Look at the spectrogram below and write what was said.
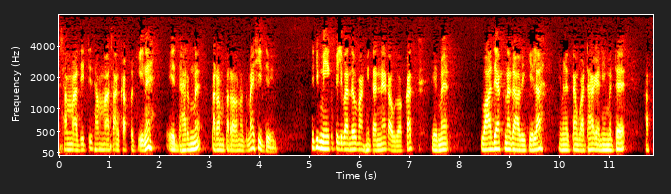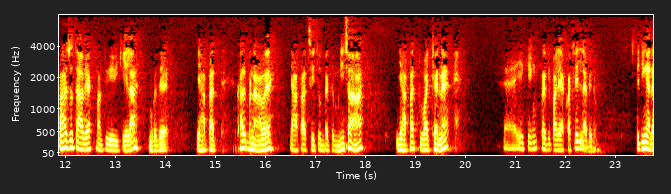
සම්මා දිට්ඨි සම්මා සංකප්ප කියන ඒ ධර්ම પરම්පරාවන තමයි සිද්ධ වෙන්නේ. ඉතින් මේක පිළිබඳව මම හිතන්නේ කවුරක්වත් එහෙම වාදයක් නගාවි කියලා එහෙම නැත්නම් වටහා ගැනීමට අපහසුතාවයක් මතුවේවි කියලා. මොකද යහපත් කල්පනාව යහපත් සිතුම්පැතුම් නිසා යහපත් වචන ඒකෙන් ප්‍රතිඵලයක් වශයෙන් ලැබෙනවා. ඉතින් අර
